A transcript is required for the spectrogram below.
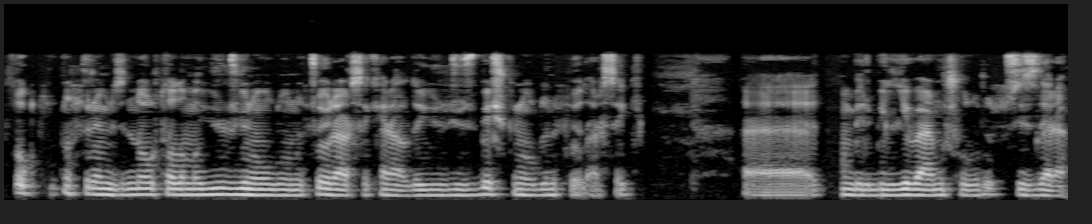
Stok tutma süremizin de ortalama 100 gün olduğunu söylersek herhalde 100-105 gün olduğunu söylersek e, tam bir bilgi vermiş oluruz sizlere.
